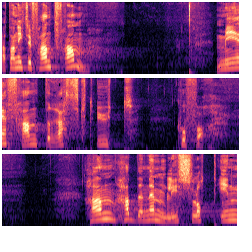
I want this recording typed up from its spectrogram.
at han ikke fant fram. Vi fant raskt ut hvorfor. Han hadde nemlig slått inn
